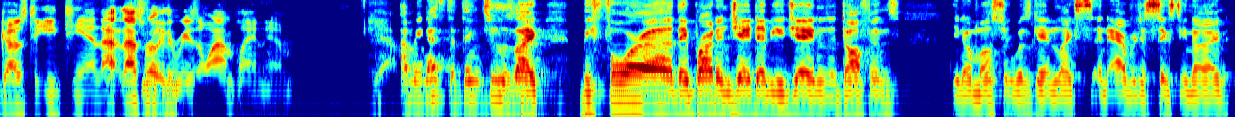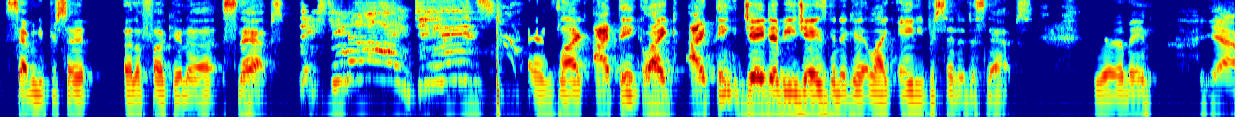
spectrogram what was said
goes to ETN. That that's really the Mhm. reason why I'm playing him. Yeah, I mean, that's the thing too. Is like before uh, they brought in JWJ to the Dolphins, you know, Mostert was getting like an average of 69, 70 percent of the fucking uh, snaps. 69, dudes! And it's like I think like I think JWJ is gonna get like 80% of the snaps. You know what I mean? yeah,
